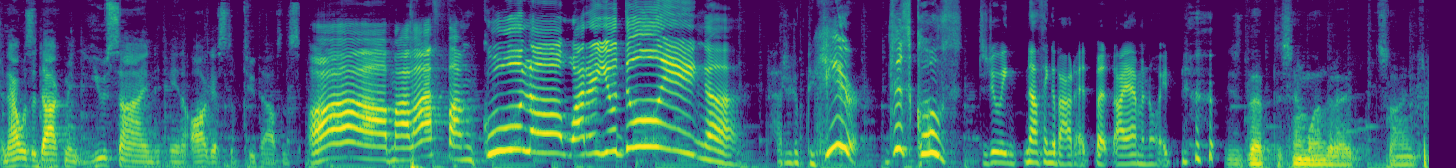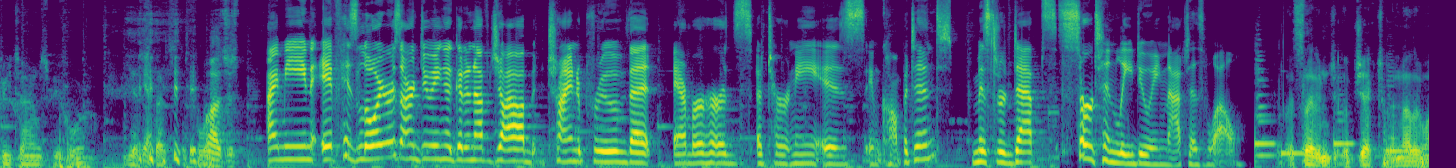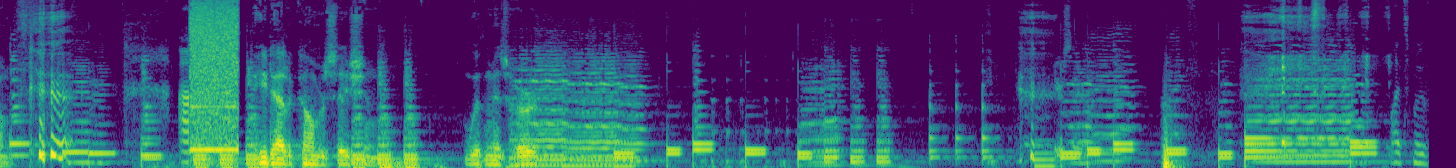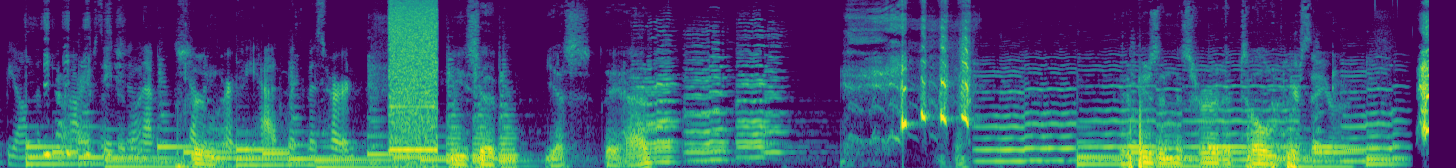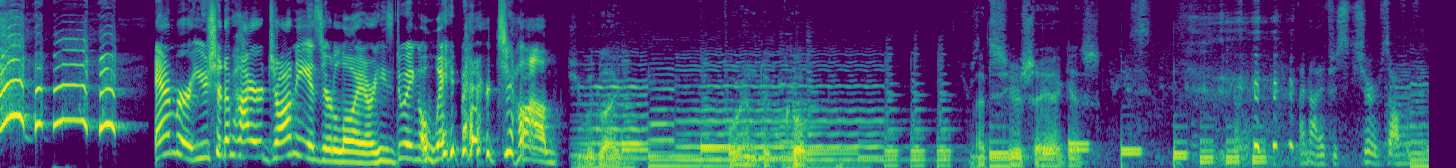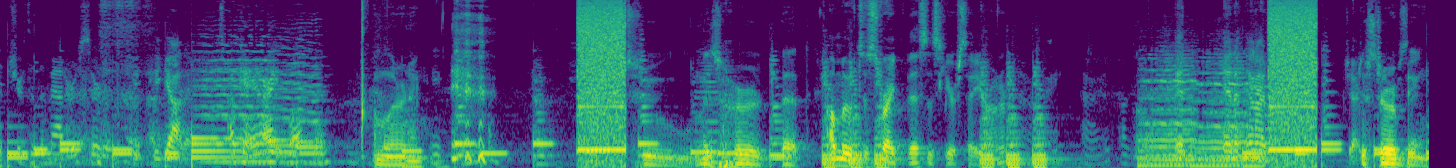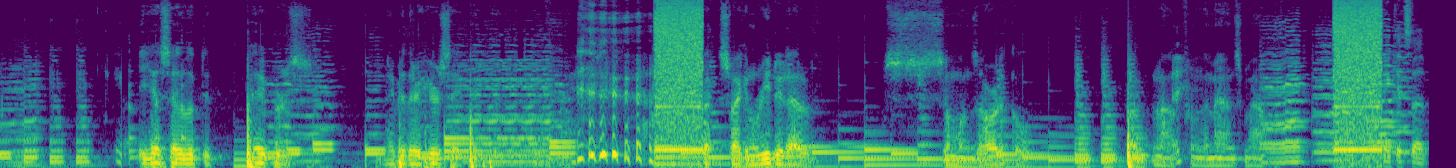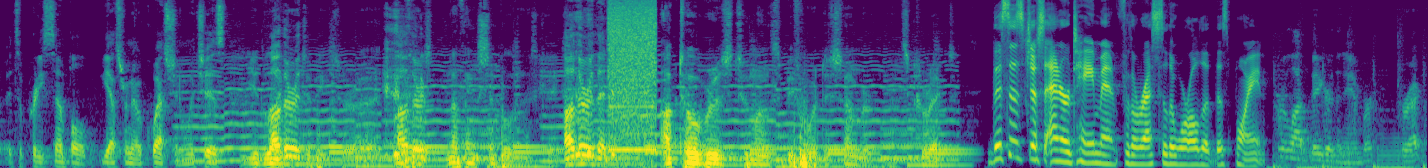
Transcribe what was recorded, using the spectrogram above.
And that was a document you signed in August of 2006. Ah, malafanculo! What are you doing? Had it up to here, this close to doing nothing about it, but I am annoyed. Is that the same one that I signed three times before? Yes, that's the Well, fourth. just I mean, if his lawyers aren't doing a good enough job trying to prove that Amber Heard's attorney is incompetent, Mr. Depp's certainly doing that as well. Let's let him object to another one. He'd had a conversation with Ms. Heard. Let's move beyond the conversation that Kevin Murphy had with Miss Heard. He said, yes, they had. it appears that Ms. Heard had told hearsay, Your Honor. Amber, you should have hired Johnny as your lawyer. He's doing a way better job. she would like for him to cook. That's hearsay, I guess. I'm not just sure it's often for the truth of the matter is asserted. He got it. Okay, all right, well then. I'm learning. to Ms. Heard that I'll move to strike this as hearsay, Your Honor. And, and, and I object. disturbing. Yes, I looked at papers. Maybe they're hearsay papers. so so I can read it out of someone's article, but not from the man's mouth. I think it's a it's a pretty simple yes or no question, which is You'd like other it to be, sir. Other- nothing- nothing simple in this case. other than October is two months before December. That's correct. This is just entertainment for the rest of the world at this point. you're a lot bigger than Amber, correct?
